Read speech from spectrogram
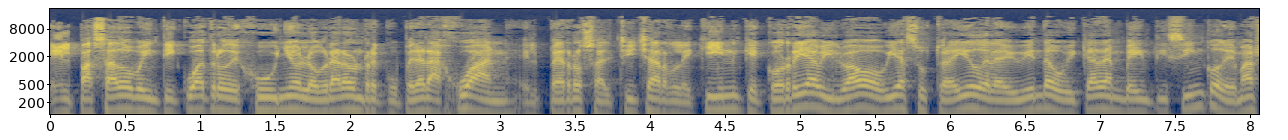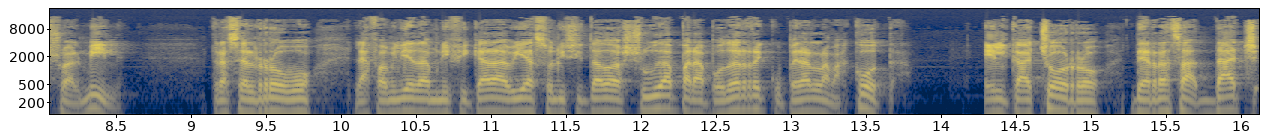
El pasado 24 de junio lograron recuperar a Juan, el perro salchicha arlequín que corría a Bilbao había sustraído de la vivienda ubicada en 25 de mayo al mil. Tras el robo, la familia damnificada había solicitado ayuda para poder recuperar la mascota. El cachorro, de raza Dutch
